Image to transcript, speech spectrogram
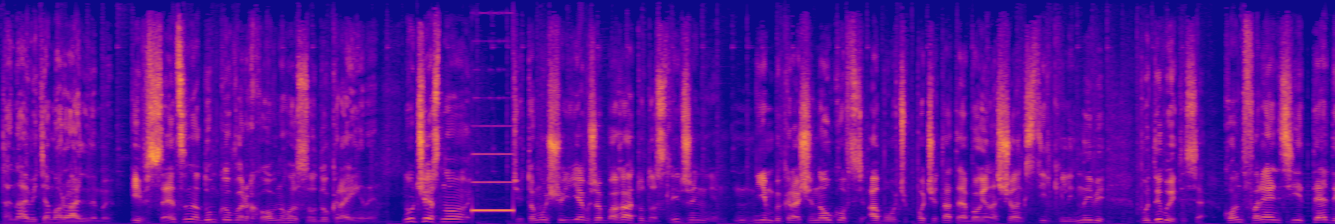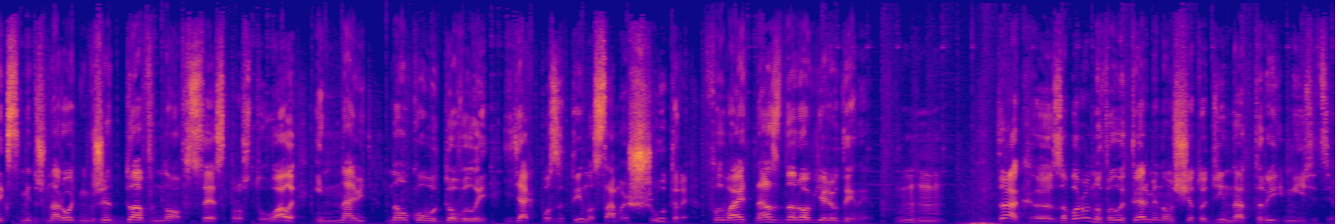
Та навіть аморальними. І все це на думку Верховного суду країни. Ну, чесно. Тому що є вже багато досліджень, їм би краще науковці або почитати, або я на що стільки ліниві подивитися. Конференції TEDx міжнародні вже давно все спростували і навіть науково довели, як позитивно саме шутери впливають на здоров'я людини. Угу. Так, е, заборону ввели терміном ще тоді на три місяці,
